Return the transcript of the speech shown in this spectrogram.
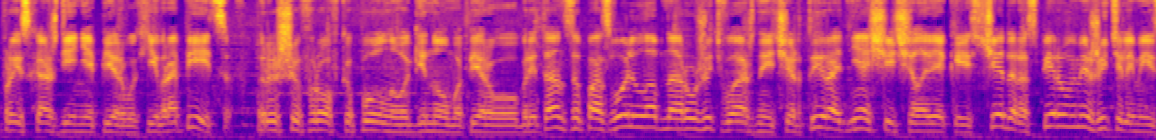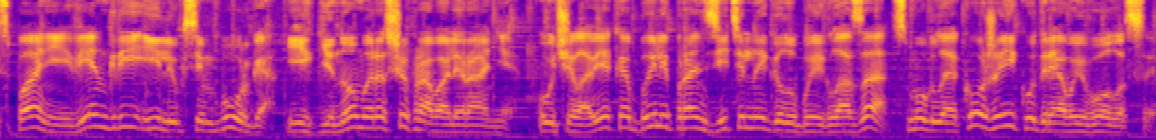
происхождения первых европейцев. Расшифровка полного генома первого британца позволила обнаружить важные черты, роднящие человека из Чеддера с первыми жителями Испании, Венгрии и Люксембурга. Их геномы расшифровали ранее. У человека были пронзительные голубые глаза, смуглая кожа и кудрявые волосы.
